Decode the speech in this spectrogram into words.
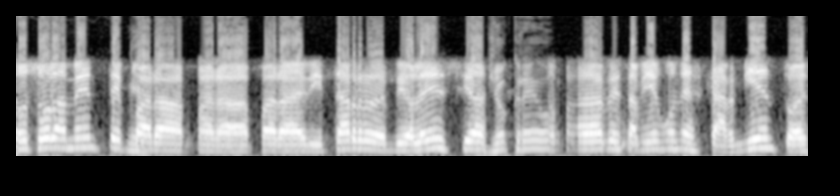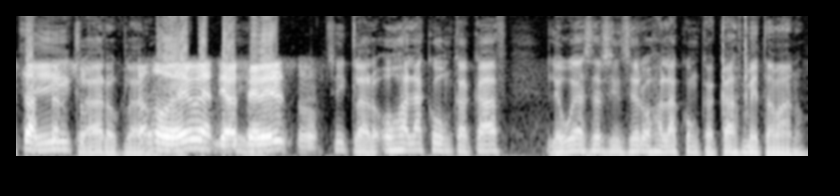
no solamente Mira. para, para, para evitar violencia, Yo creo. sino para darles también un escarmiento a estas Sí, personas. claro, claro. No deben de Sí. hacer eso. Sí, claro. Ojalá con CACAF, le voy a ser sincero, ojalá con CACAF meta mano.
